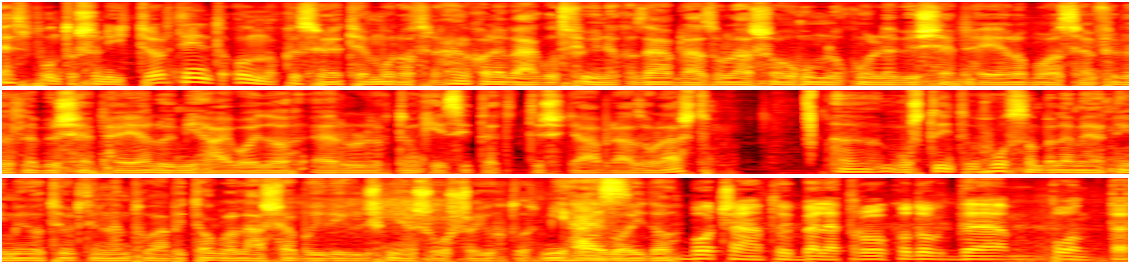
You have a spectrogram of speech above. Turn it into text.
Ez pontosan így történt, annak köszönhetően maradt ránk a levágott főnek az ábrázolása a homlokon levő sebb helyen, a balszem fölött levő sebb helyen, hogy Mihály Vajda erről rögtön készített is egy ábrázolást. Most itt hosszan belemehetnénk még a történelem további taglalásába, hogy végül is milyen sorsra jutott Mihály Ez, Vajda. Bocsánat, hogy beletrolkodok, de pont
